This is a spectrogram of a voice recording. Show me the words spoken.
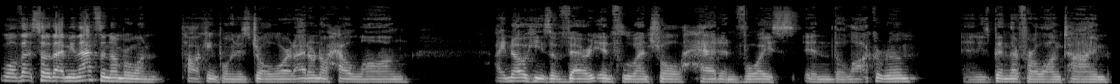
Well, that, so that, I mean, that's the number one talking point is Joel Ward. I don't know how long. I know he's a very influential head and voice in the locker room, and he's been there for a long time,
